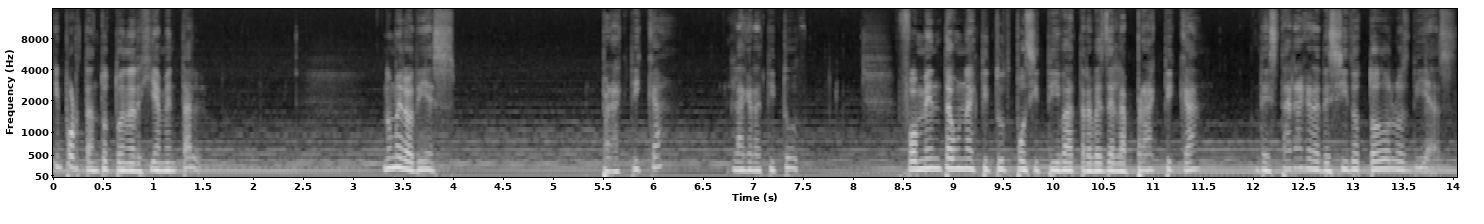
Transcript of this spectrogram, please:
y por tanto tu energía mental. Número 10. Practica la gratitud. Fomenta una actitud positiva a través de la práctica de estar agradecido todos los días.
